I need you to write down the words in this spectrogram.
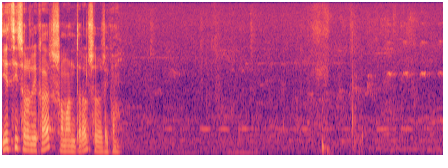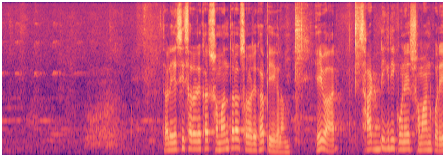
এসি সরলরেখার সমান্তরাল সরলরেখা। তাহলে এসি সরলরেখার সমান্তরাল সরলরেখা পেয়ে গেলাম। এবার ষাট ডিগ্রি কোণের সমান করে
